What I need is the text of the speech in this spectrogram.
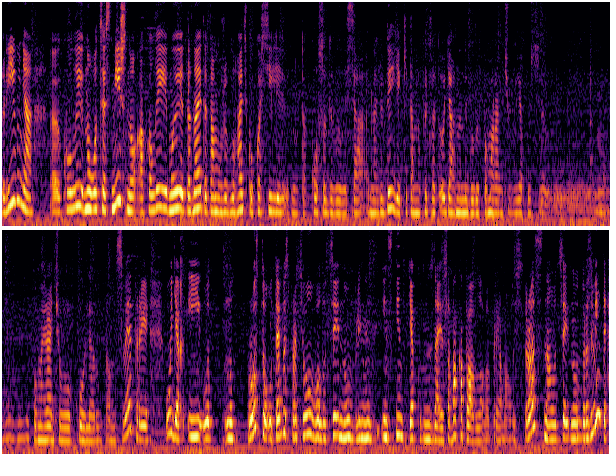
рівня, е, коли ну оце смішно. А коли ми та знаєте, там уже в Луганську косілі, ну так косо дивилися на людей, які там, наприклад, одягнені були в помаранчеву якусь е, помаранчевого кольору, там светри, одяг, і от ну просто у тебе спрацьовувало цей ну блін інстинкт, як не знаю, собака Павлова. Прямо ось раз на оцей, ну то розумієте?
